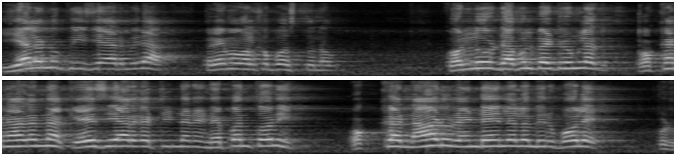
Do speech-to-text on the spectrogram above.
ఇవాళ నువ్వు పీజేఆర్ మీద ప్రేమ వలకపోస్తున్నావు కొల్లూరు డబుల్ బెడ్రూమ్లో ఒక్కనాడన్నా కేసీఆర్ కట్టిండనే నెపంతోని ఒక్కనాడు రెండేళ్ళలో మీరు పోలే. ఇప్పుడు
